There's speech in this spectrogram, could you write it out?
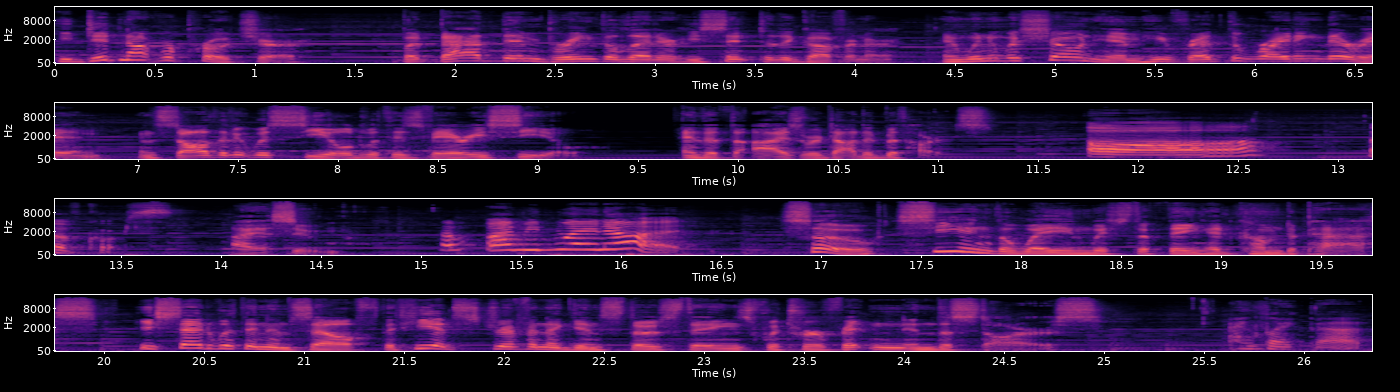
He did not reproach her, but bade them bring the letter he sent to the governor, and when it was shown him, he read the writing therein, and saw that it was sealed with his very seal, and that the eyes were dotted with hearts. Aww. Of course. I assume. I- I mean, why not? So, seeing the way in which the thing had come to pass, he said within himself that he had striven against those things which were written in the stars. I like that.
